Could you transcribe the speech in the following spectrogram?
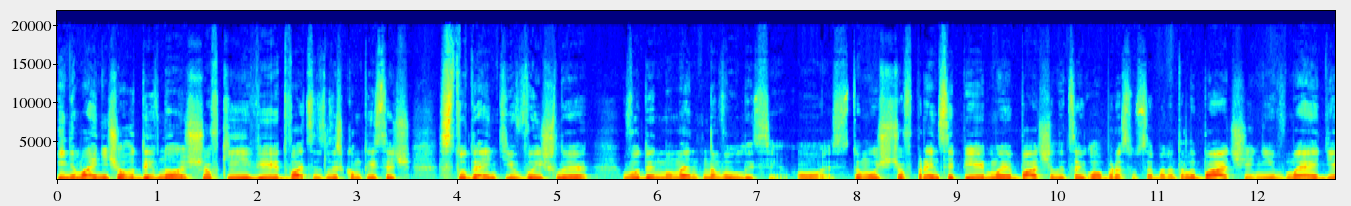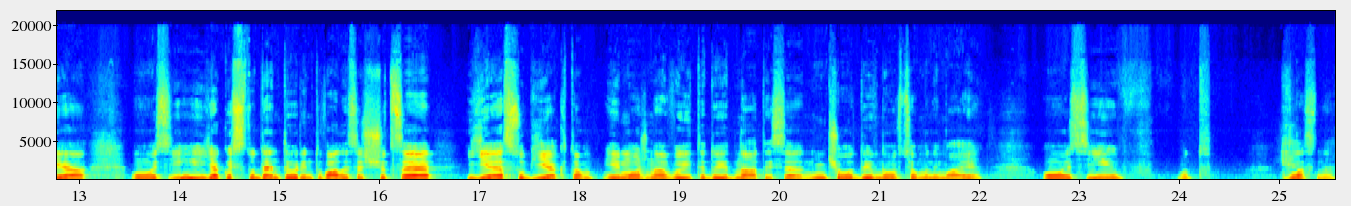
І немає нічого дивного, що в Києві 20 з лишком тисяч студентів вийшли в один момент на вулиці. Ось тому, що в принципі ми бачили цей образ у себе на телебаченні, в медіа. Ось і якось студенти орієнтувалися, що це є суб'єктом, і можна вийти, доєднатися. Нічого дивного в цьому немає. Ось і от, власне.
